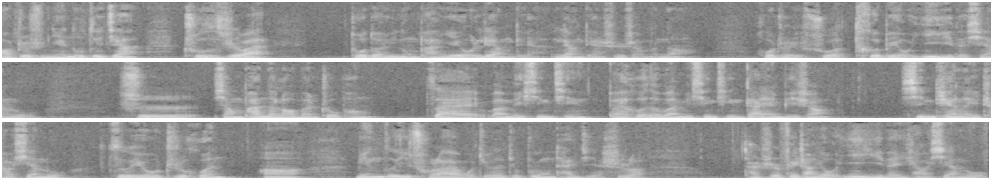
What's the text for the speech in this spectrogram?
好，这是年度最佳。除此之外，多段运动攀也有亮点，亮点是什么呢？或者说特别有意义的线路，是想攀的老板周鹏在完美心情白河的完美心情大岩壁上新添了一条线路——自由之魂啊！名字一出来，我觉得就不用太解释了，它是非常有意义的一条线路。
